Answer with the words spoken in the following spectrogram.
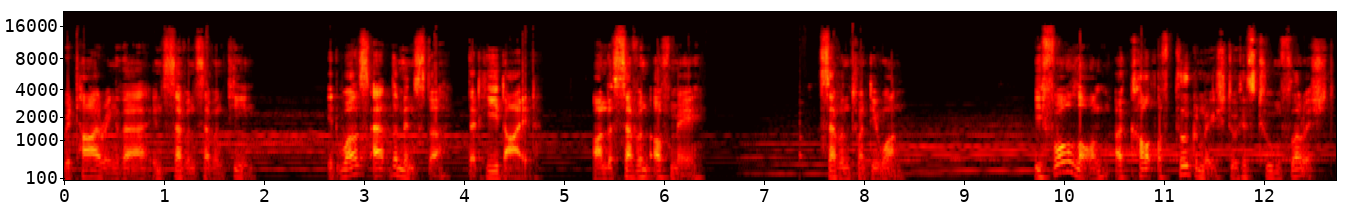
retiring there in 717. It was at the Minster that he died, on the 7th of May, 721. Before long, a cult of pilgrimage to his tomb flourished,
